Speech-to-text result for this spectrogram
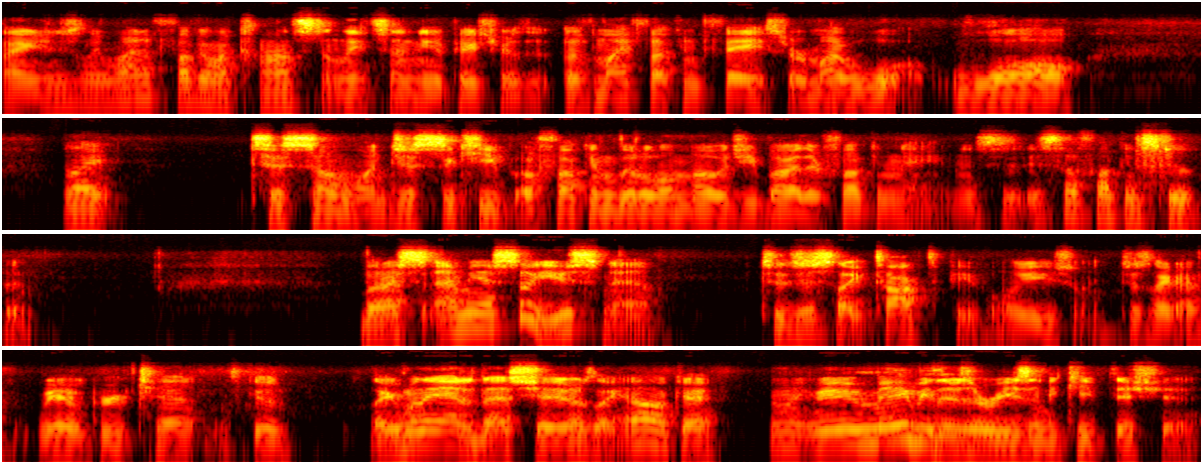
Like you're just like, why the fuck am I constantly sending a picture of, of my fucking face or my wall, wall, like to someone just to keep a fucking little emoji by their fucking name? It's it's so fucking stupid. But I, I mean, I still use Snap to just like talk to people usually. Just like I, we have a group chat. It's good. Like when they added that shit, I was like, oh okay, maybe, maybe there's a reason to keep this shit.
